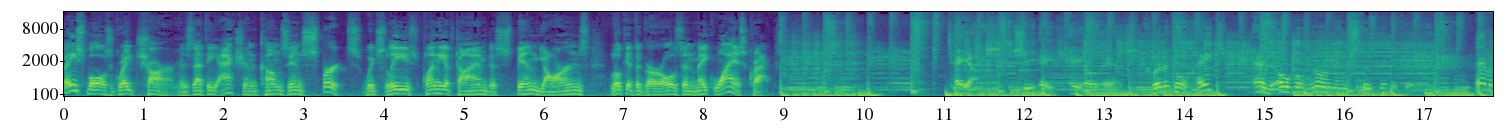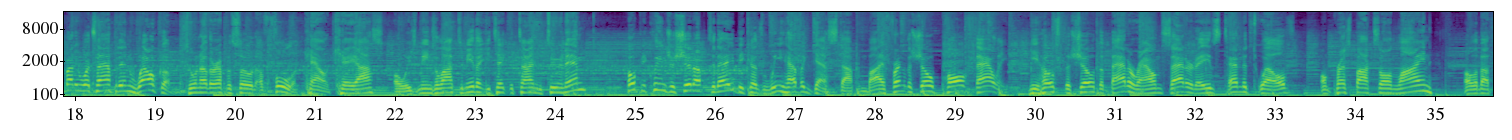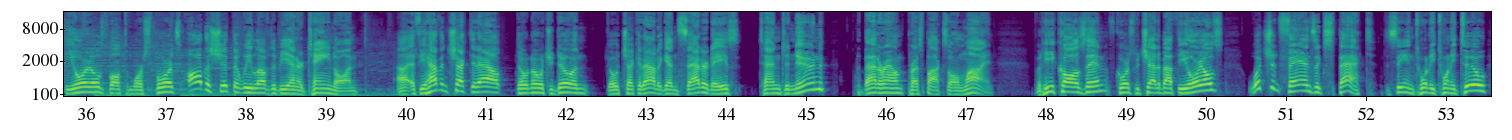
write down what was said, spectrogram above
Baseball's great charm is that the action comes in spurts, which leaves plenty of time to spin yarns, look at the girls, and make wisecracks. Chaos, C H A O S, critical hate, and overwhelming stupidity. Hey everybody, what's happening? Welcome to another episode of Full Count Chaos. Always means a lot to me that you take the time to tune in. Hope you cleaned your shit up today because we have a guest stopping by. A Friend of the show, Paul Valle. He hosts the show The Bat Around Saturdays 10 to 12 on Pressbox Online. All about the Orioles, Baltimore sports, all the shit that we love to be entertained on. Uh, if you haven't checked it out, don't know what you're doing, go check it out. Again, Saturdays 10 to noon, The Bat Around Pressbox Online. But he calls in. Of course, we chat about the Orioles. What should fans expect to see in 2022?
